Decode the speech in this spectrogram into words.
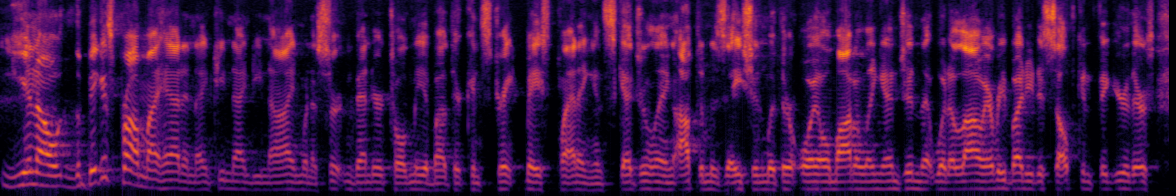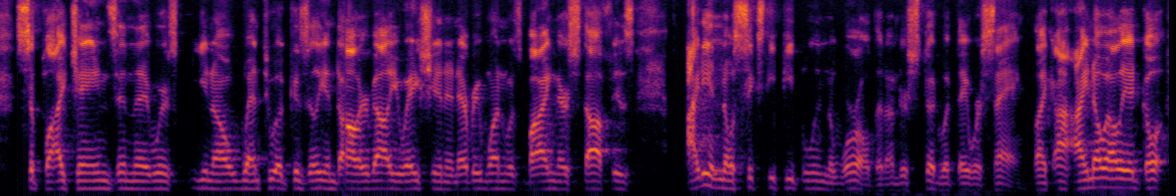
you know, the biggest problem I had in 1999 when a certain vendor told me about their constraint based planning and scheduling optimization with their oil modeling engine that would allow everybody to self configure their supply chains. And there was, you know, went to a gazillion dollar valuation and everyone was buying their stuff is I didn't know 60 people in the world that understood what they were saying. Like I, I know Elliot Gold,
